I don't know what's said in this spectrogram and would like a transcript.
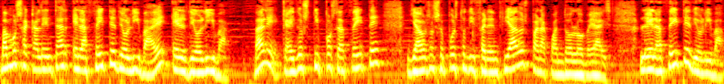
vamos a calentar el aceite de oliva, ¿eh? El de oliva. ¿Vale? Que hay dos tipos de aceite, ya os los he puesto diferenciados para cuando lo veáis. El aceite de oliva.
